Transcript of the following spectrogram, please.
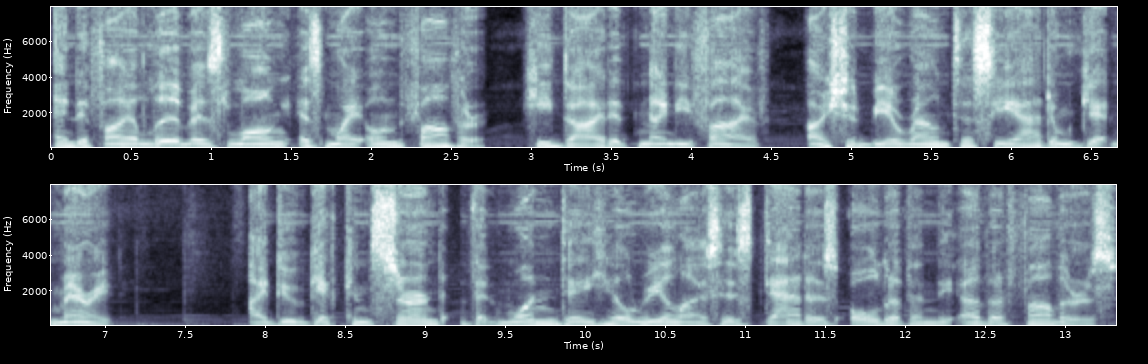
And if I live as long as my own father, he died at 95, I should be around to see Adam get married. I do get concerned that one day he'll realize his dad is older than the other fathers,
